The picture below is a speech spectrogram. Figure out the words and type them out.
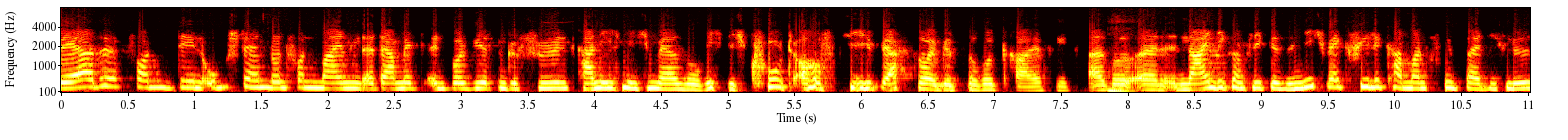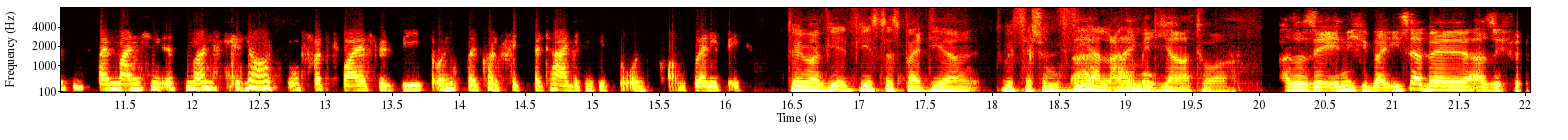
werde von den Umständen und von meinen äh, damit involvierten Gefühlen, kann ich nicht mehr so richtig gut auf die Werkzeuge zurückgreifen. Also äh, nein, die Konflikte sind nicht weg. Viele kann man frühzeitig lösen. Bei manchen ist man genauso verzweifelt wie unsere Konfliktbeteiligten, die zu uns kommen. So erlebe ich. Tillmann, wie, wie ist das bei dir? Du bist ja schon sehr lange Mediator. Also sehr ähnlich wie bei Isabel. Also ich würde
